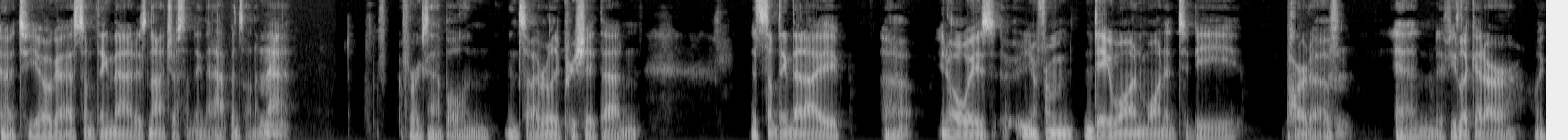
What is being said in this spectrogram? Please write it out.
uh, to yoga as something that is not just something that happens on a mm. mat, for example. And and so I really appreciate that, and it's something that I, uh, you know, always, you know, from day one wanted to be part of. Mm. And if you look at our like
